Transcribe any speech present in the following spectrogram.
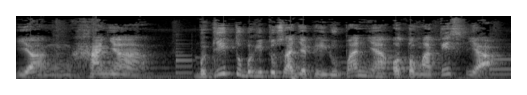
yang hanya begitu-begitu saja kehidupannya, otomatis ya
